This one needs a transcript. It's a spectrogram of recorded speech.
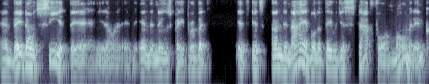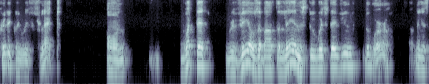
And they don't see it there, you know, in, in the newspaper, but it, it's undeniable if they would just stop for a moment and critically reflect on what that reveals about the lens through which they view the world. I mean, it's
